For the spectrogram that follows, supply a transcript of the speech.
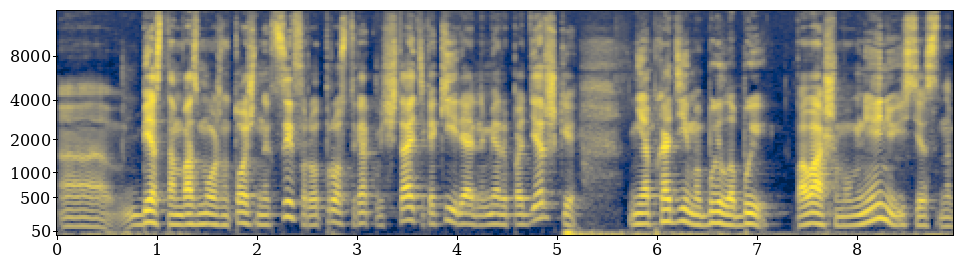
без там, возможно, точных цифр, вот просто как вы считаете, какие реальные меры поддержки необходимо было бы, по вашему мнению, естественно,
